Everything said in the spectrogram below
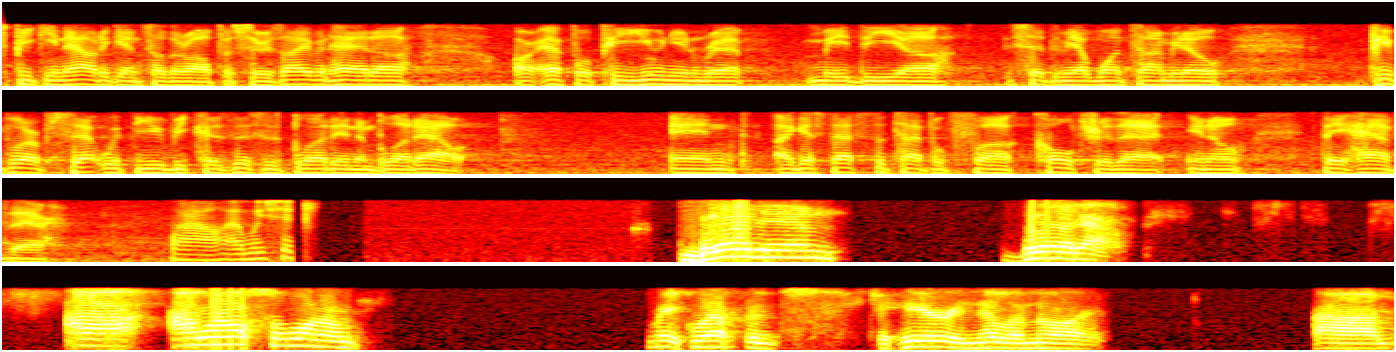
speaking out against other officers. I even had uh, our FOP union rep made the uh, said to me at one time, you know, people are upset with you because this is blood in and blood out. And I guess that's the type of uh, culture that, you know, they have there. Wow. And we should. Blood in, blood out. Uh, I also want to make reference to here in Illinois. Um,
